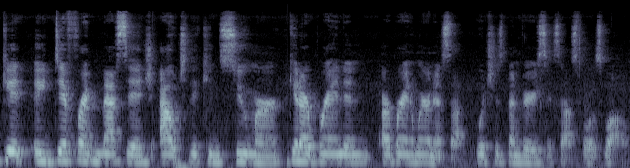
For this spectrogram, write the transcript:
get a different message out to the consumer, get our brand and our brand awareness up, which has been very successful as well.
